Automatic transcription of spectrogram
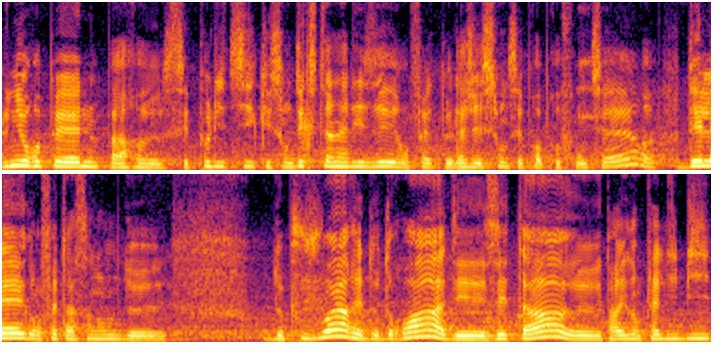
L'Union européenne, par euh, ses politiques qui sont d'externaliser en fait la gestion de ses propres frontières, délègue en fait un certain nombre de de pouvoir et de droits à des États, euh, par exemple la Libye,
